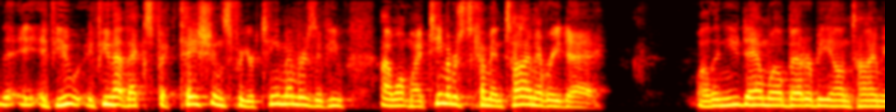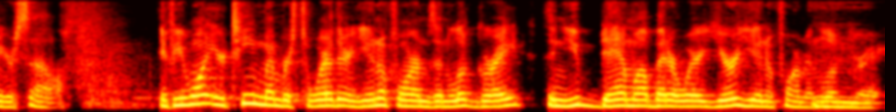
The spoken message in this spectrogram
If you if you have expectations for your team members, if you I want my team members to come in time every day, well then you damn well better be on time yourself. If you want your team members to wear their uniforms and look great, then you damn well better wear your uniform and look mm. great,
